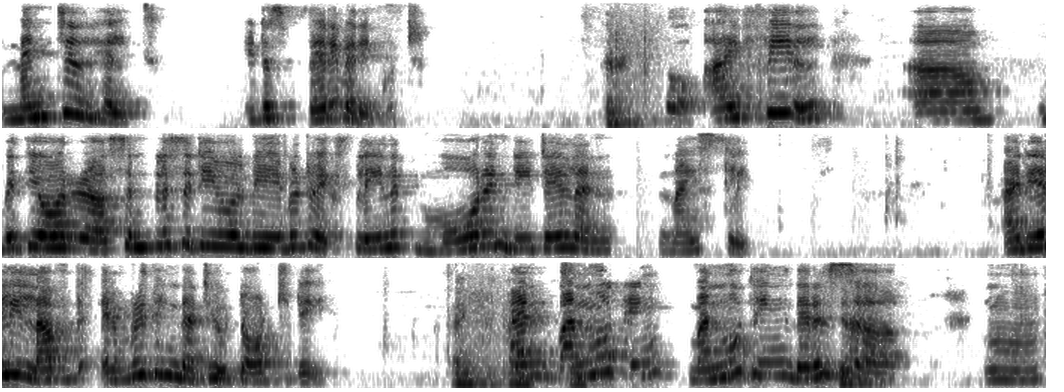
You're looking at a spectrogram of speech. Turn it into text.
mental health. It is very, very good. Correct. So I feel um, with your uh, simplicity, you will be able to explain it more in detail and nicely. I really loved everything that you taught today. Thank you. thank And you. one more thing, one more thing, there is Yeah. uh, mm,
